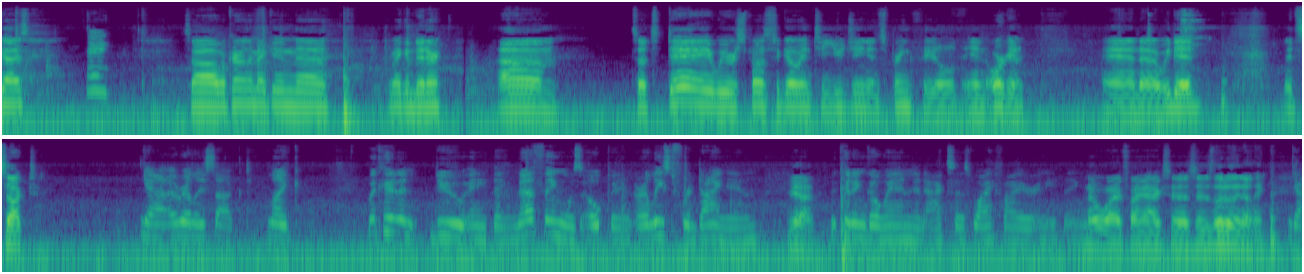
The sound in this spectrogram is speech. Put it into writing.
Guys? Hey. So we're currently making uh, making dinner. Um, so today we were supposed to go into Eugene and Springfield in Oregon, and uh, we did. It sucked. Yeah, it really sucked. Like, we couldn't do anything. Nothing was open, or at least for dine-in. Yeah, We couldn't go in and access Wi-Fi or anything. no Wi-Fi access. There was literally nothing. Yeah.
